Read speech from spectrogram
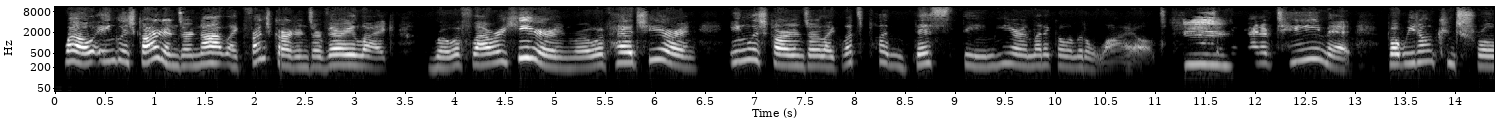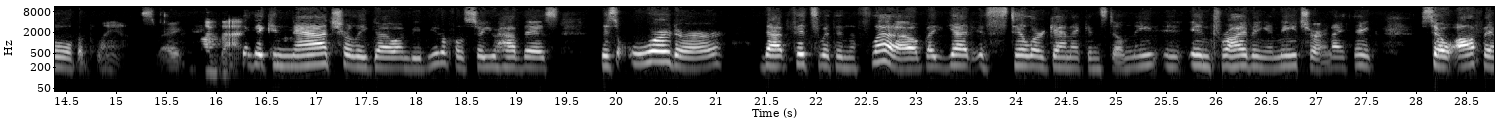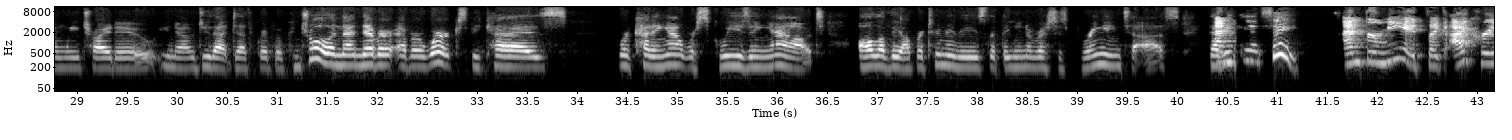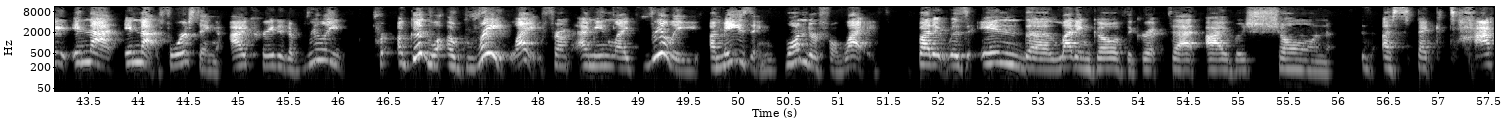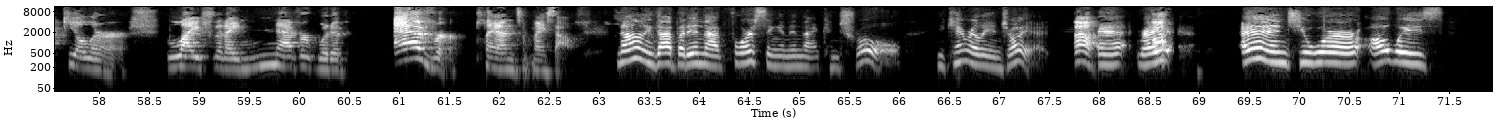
Well, English gardens are not like French gardens are very like row of flower here and row of hedge here. And English gardens are like, let's plant this theme here and let it go a little wild. Mm. So kind of tame it, but we don't control the plants, right? Love that. So they can naturally go and be beautiful. So you have this this order that fits within the flow, but yet is still organic and still na- in, in thriving in nature. And I think so often we try to you know do that death grip of control and that never ever works because we're cutting out we're squeezing out all of the opportunities that the universe is bringing to us that and, we can't see. And for me it's like i create in that in that forcing i created a really a good a great life from i mean like really amazing wonderful life. But it was in the letting go of the grip that i was shown a spectacular life that I never would have ever planned myself. Not only that, but in that forcing and in that control, you can't really enjoy it. Oh. And, right. Oh. And you're always,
